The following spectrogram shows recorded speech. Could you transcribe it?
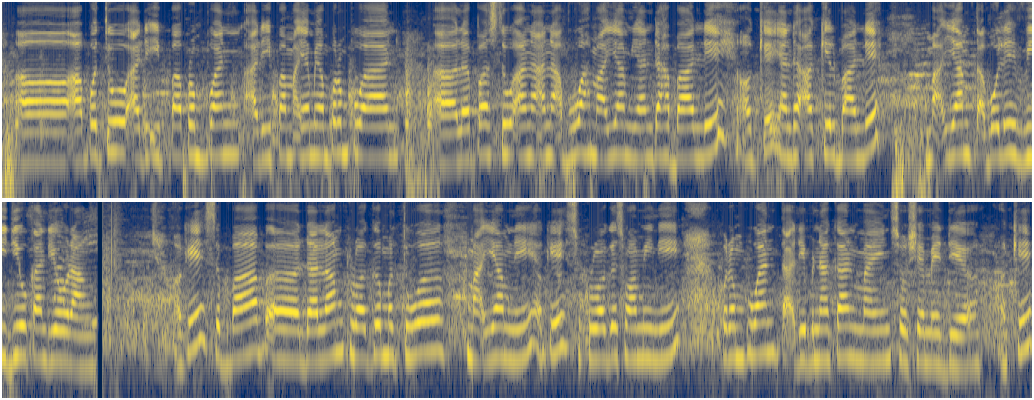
Uh, apa tu adik ipar perempuan, adik ipar Mak yang perempuan. Uh, lepas tu anak-anak buah Mak yang dah balik, okey, yang dah akil balik, Mak tak boleh videokan dia orang. Okey, sebab uh, dalam keluarga mertua Mak Yam ni, okey, keluarga suami ni, perempuan tak dibenarkan main social media. Okey,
